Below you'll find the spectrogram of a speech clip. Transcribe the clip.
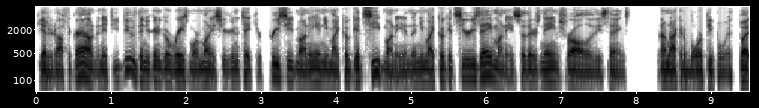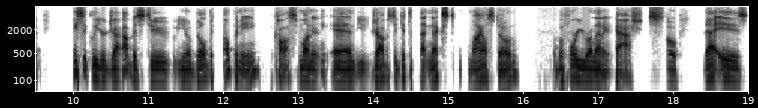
get it off the ground. And if you do, then you're going to go raise more money. So you're going to take your pre seed money and you might go get seed money and then you might go get series A money. So there's names for all of these things that I'm not going to bore people with. But basically your job is to, you know, build the company, it costs money, and your job is to get to that next milestone before you run out of cash. So that is,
